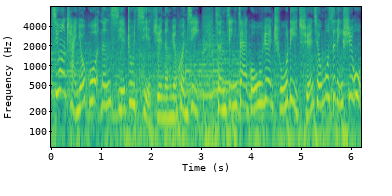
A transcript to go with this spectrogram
希望产油国能协助解决能源困境。曾经。 在国务院处理全球穆斯林事务，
